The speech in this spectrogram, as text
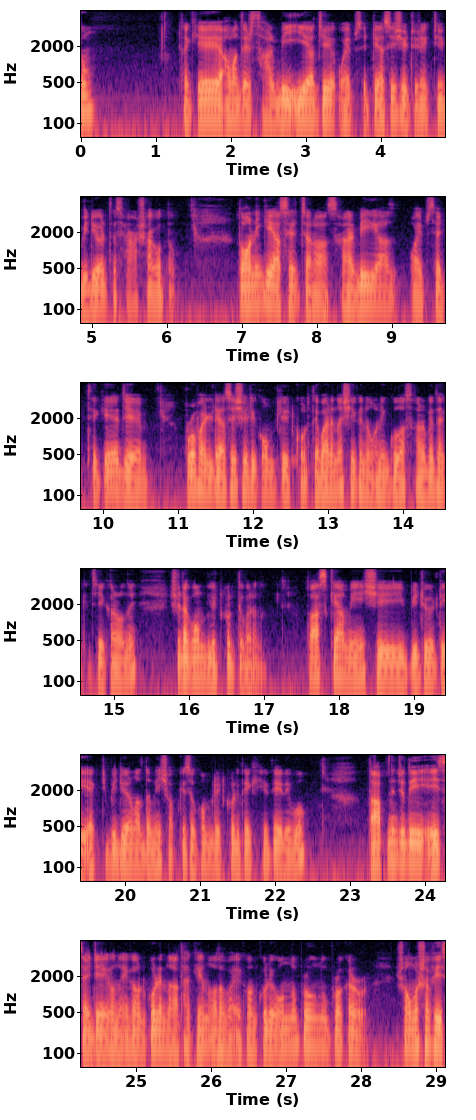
আলাইকুম। আপনাকে আমাদের সার্ভি ইয়া যে ওয়েবসাইটটি আছে, সেটির একটি ভিডিওতে স্বা- স্বাগত তো অনেকেই আছে যারা সার্ভি ইয়া ওয়েবসাইট থেকে যে প্রোফাইলটি আছে, সেটি কমপ্লিট করতে পারে না। সেখানে অনেকগুলো সার্ভে থাকে, যে কারণে সেটা কমপ্লিট করতে পারে না। তো আজকে আমি সেই ভিডিওটি, একটি ভিডিওর মাধ্যমে সব কিছু কমপ্লিট করে দেখিয়ে দিয়ে দেবো। তা আপনি যদি এই সাইটে এখন অ্যাকাউন্ট করে না থাকেন, অথবা অ্যাকাউন্ট করে অন্য কোনো প্রকার সমস্যা ফেস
